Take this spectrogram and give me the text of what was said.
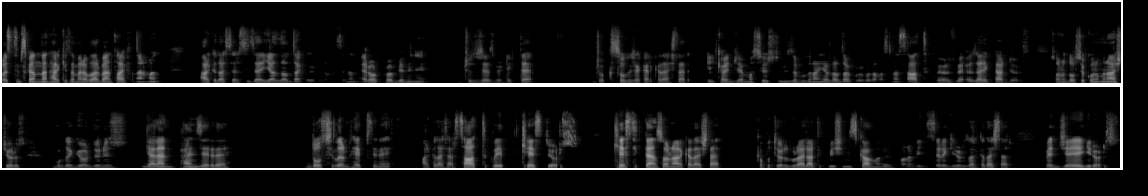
Basit Teams kanalından herkese merhabalar. Ben Tayfun Erman. Arkadaşlar size Yellow Duck uygulamasının error problemini çözeceğiz birlikte. Çok kısa olacak arkadaşlar. İlk önce masaüstümüzde bulunan Yellow Duck uygulamasına sağ tıklıyoruz ve özellikler diyoruz. Sonra dosya konumunu aç diyoruz. Burada gördüğünüz gelen pencerede dosyaların hepsini arkadaşlar sağ tıklayıp kes diyoruz. Kestikten sonra arkadaşlar kapatıyoruz. Burayla artık bir işimiz kalmadı. Sonra bilgisayara giriyoruz arkadaşlar ve C'ye giriyoruz.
